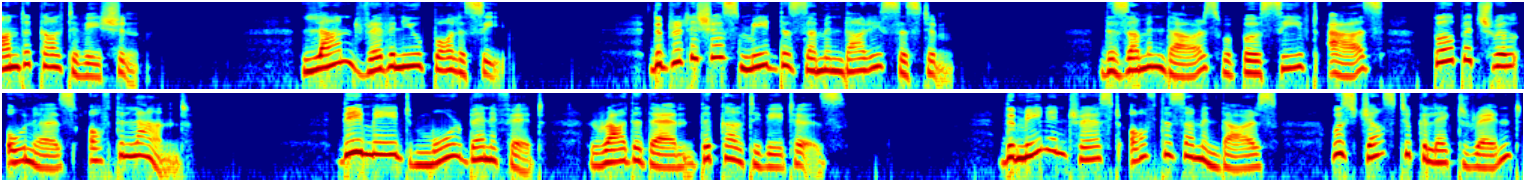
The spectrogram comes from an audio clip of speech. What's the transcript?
under cultivation. Land Revenue Policy The Britishers made the zamindari system. The zamindars were perceived as perpetual owners of the land. They made more benefit rather than the cultivators. The main interest of the zamindars was just to collect rent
